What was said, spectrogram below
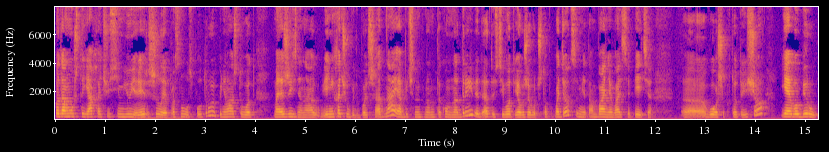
потому что я хочу семью, я решила, я проснулась по утру и поняла, что вот моя жизнь, она, я не хочу быть больше одна, я обычно на, на таком надрыве, да, то есть и вот я уже вот что попадется, мне там Ваня, Вася, Петя, э, Гоша, кто-то еще, я его беру.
